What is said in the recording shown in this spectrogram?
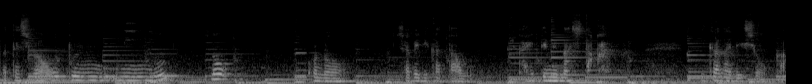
私はオープニングのこの喋り方を変えてみました。いかがでしょうか？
